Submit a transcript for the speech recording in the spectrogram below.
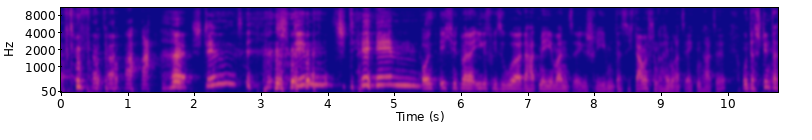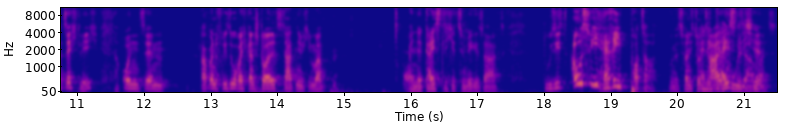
Auf dem Foto. Stimmt, stimmt, stimmt. Und ich mit meiner Igel-Frisur, da hat mir jemand äh, geschrieben, dass ich damals schon Geheimratsecken hatte. Und das stimmt tatsächlich. Und ähm, auf meine Frisur war ich ganz stolz. Da hat nämlich immer eine Geistliche zu mir gesagt, du siehst aus wie Harry Potter. Und das fand ich total cool damals.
